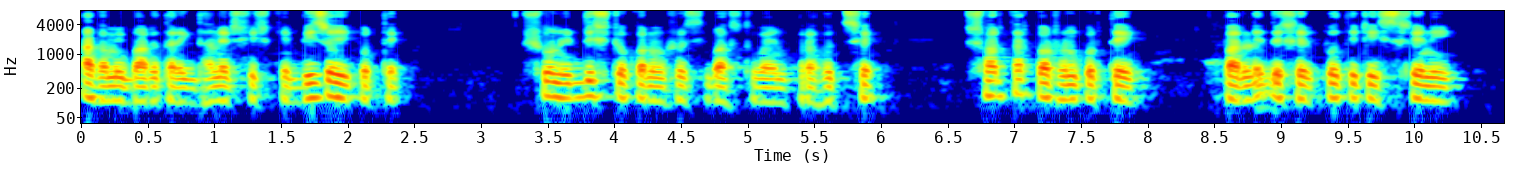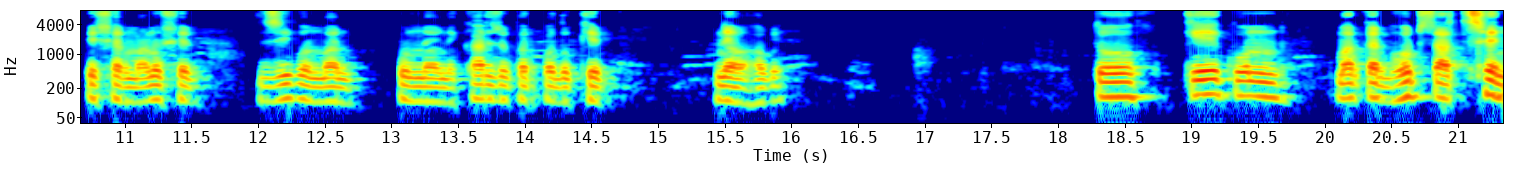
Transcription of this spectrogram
আগামী বারো তারিখ ধানের শীষকে বিজয়ী করতে সুনির্দিষ্ট কর্মসূচি বাস্তবায়ন করা হচ্ছে। সরকার গঠন করতে পারলে দেশের প্রতিটি শ্রেণি পেশার মানুষের জীবনমান উন্নয়নে কার্যকর পদক্ষেপ নেওয়া হবে। তো কে কোন মার্কার ভোট চাচ্ছেন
